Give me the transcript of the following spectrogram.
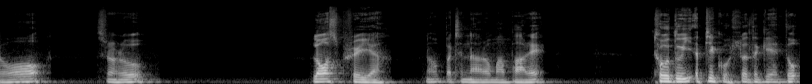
တော့ကျွန်တော်တို့ lost prayer เนาะပထနာတော်မှာပါတဲ့ထိုသူ၏အပြစ်ကိုလွှတ်တဲ့ကဲ့သို့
